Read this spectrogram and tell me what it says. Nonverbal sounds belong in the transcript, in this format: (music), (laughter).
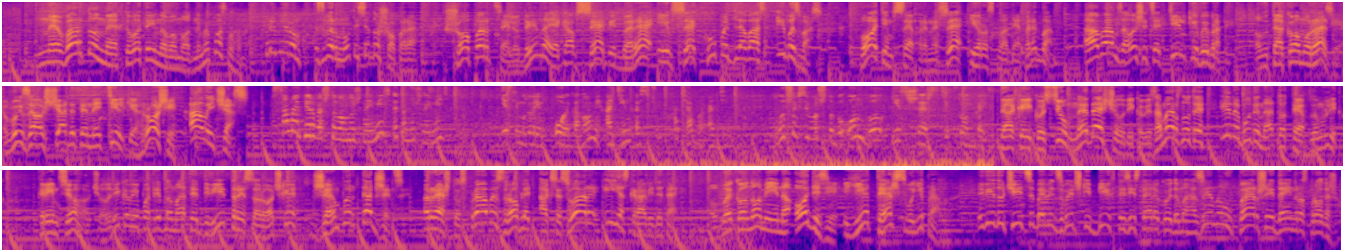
Не варто нехтувати й новомодними послугами. Приміром, звернутися до шопера. Шопер це людина, яка все підбере і все купить для вас і без вас. Потім все принесе і розкладе перед вами А вам залишиться тільки вибрати. В такому разі ви заощадите не тільки гроші, але й час. Самое первое, что вам нужно иметь, это нужно иметь, если мы говорим о экономии, один костюм, хотя бы один. Лучше всего, чтобы он был из шерсти тонкой. Такий костюм не дасть чоловікові замерзнути і не буде надто теплим влітку. Крім цього, чоловікові потрібно мати дві-три сорочки, джемпер та джинси. Решту справи зроблять аксесуари і яскраві деталі. В економії на одязі є теж свої правила. Відучіть себе від звички бігти з істерикою до магазину в перший день розпродажу.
